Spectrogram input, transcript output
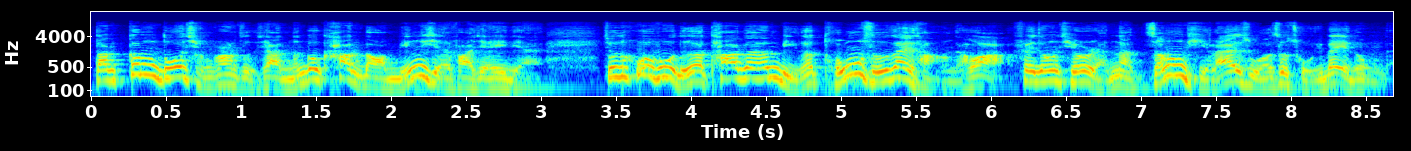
但更多情况之下，能够看到明显发现一点，就是霍福德他跟恩比德同时在场的话，费城球人呢，整体来说是处于被动的。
